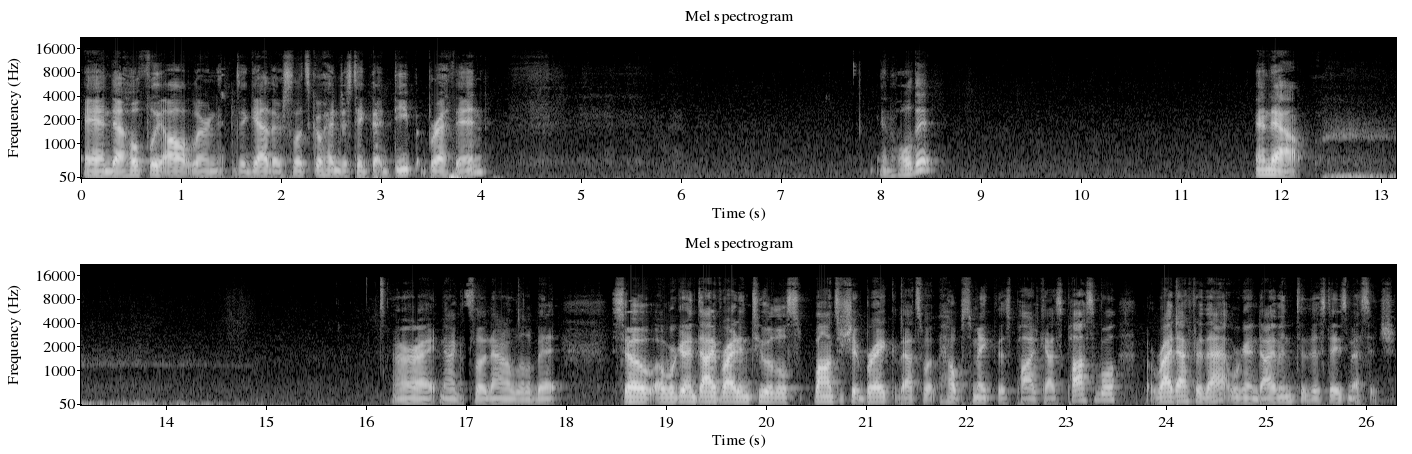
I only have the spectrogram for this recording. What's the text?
and uh, hopefully all learn together. So let's go ahead and just take that deep breath in and hold it and out. All right, now I can slow down a little bit. So uh, we're going to dive right into a little sponsorship break. That's what helps make this podcast possible. But right after that, we're going to dive into this day's message.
